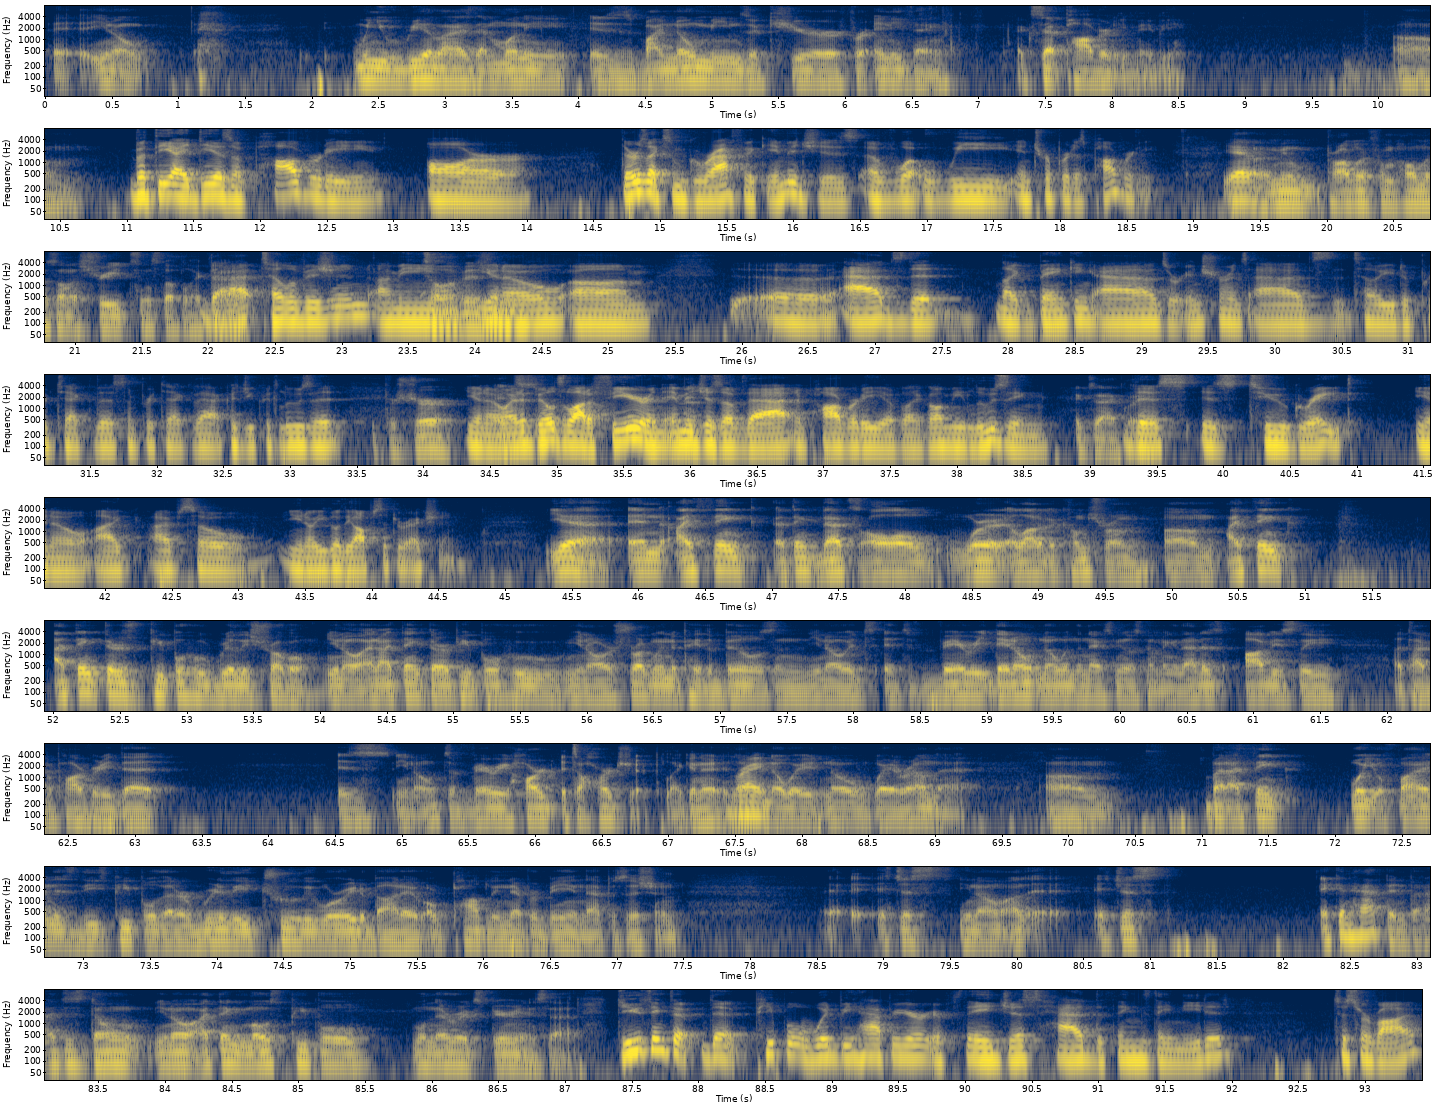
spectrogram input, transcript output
eh, you know, when you realize that money is by no means a cure for anything except poverty, maybe. Um, But the ideas of poverty are there's like some graphic images of what we interpret as poverty. Yeah, I mean, probably from homeless on the streets and stuff like that, that. television. I mean, Television. You know, um, uh, ads that like banking ads or insurance ads that tell you to protect this and protect that because you could lose it. For sure. You know, and it builds a lot of fear and images of that and poverty of like, oh, me losing Exactly. this is too great. You know, I I'm so you know you go the opposite direction. Yeah, and I think I think that's all where a lot of it comes from. Um, I think I think there's people who really struggle, you know, and I think there are people who you know are struggling to pay the bills, and you know it's it's very they don't know when the next meal is coming. That is obviously a type of poverty that is you know it's a very hard it's a hardship like in it like Right. no way no way around that. Um, but I think what you'll find is these people that are really truly worried about it will probably never be in that position. It, it- it's just you know it, it just it can happen, but I just don't you know I think most people will never experience that. Do you think that that people would be happier if they just had the things they needed to survive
